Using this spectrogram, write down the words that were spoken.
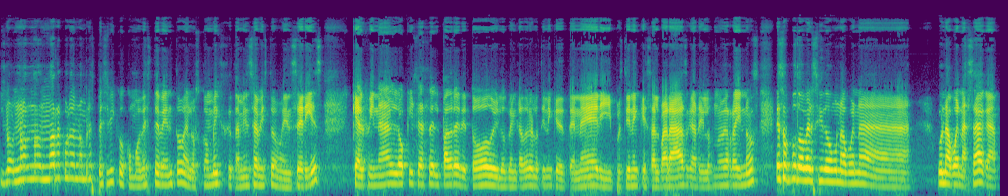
no, no, no, no recuerdo el nombre específico como de este evento en los cómics que también se ha visto en series, que al final Loki se hace el padre de todo y los Vengadores lo tienen que detener y pues tienen que salvar a Asgard y los nueve reinos. Eso pudo haber sido una buena, una buena saga.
